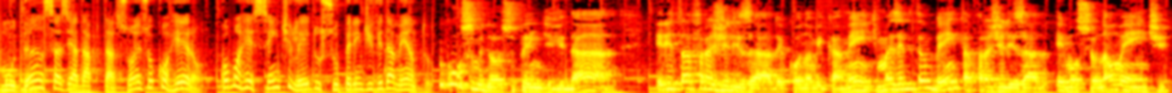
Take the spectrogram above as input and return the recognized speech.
Mudanças e adaptações ocorreram, como a recente lei do superendividamento. O consumidor superendividado ele está fragilizado economicamente, mas ele também está fragilizado emocionalmente.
